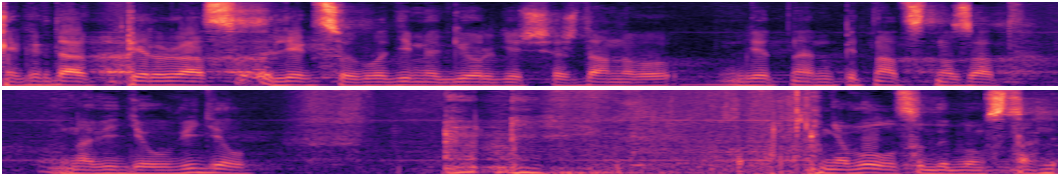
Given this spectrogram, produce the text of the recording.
Я когда первый раз лекцию Владимира Георгиевича Жданова лет, наверное, 15 назад на видео увидел, у меня волосы дыбом стали.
